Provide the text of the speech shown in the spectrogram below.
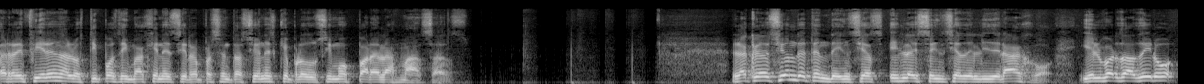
refieren a los tipos de imágenes y representaciones que producimos para las masas. La creación de tendencias es la esencia del liderazgo y el verdadero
